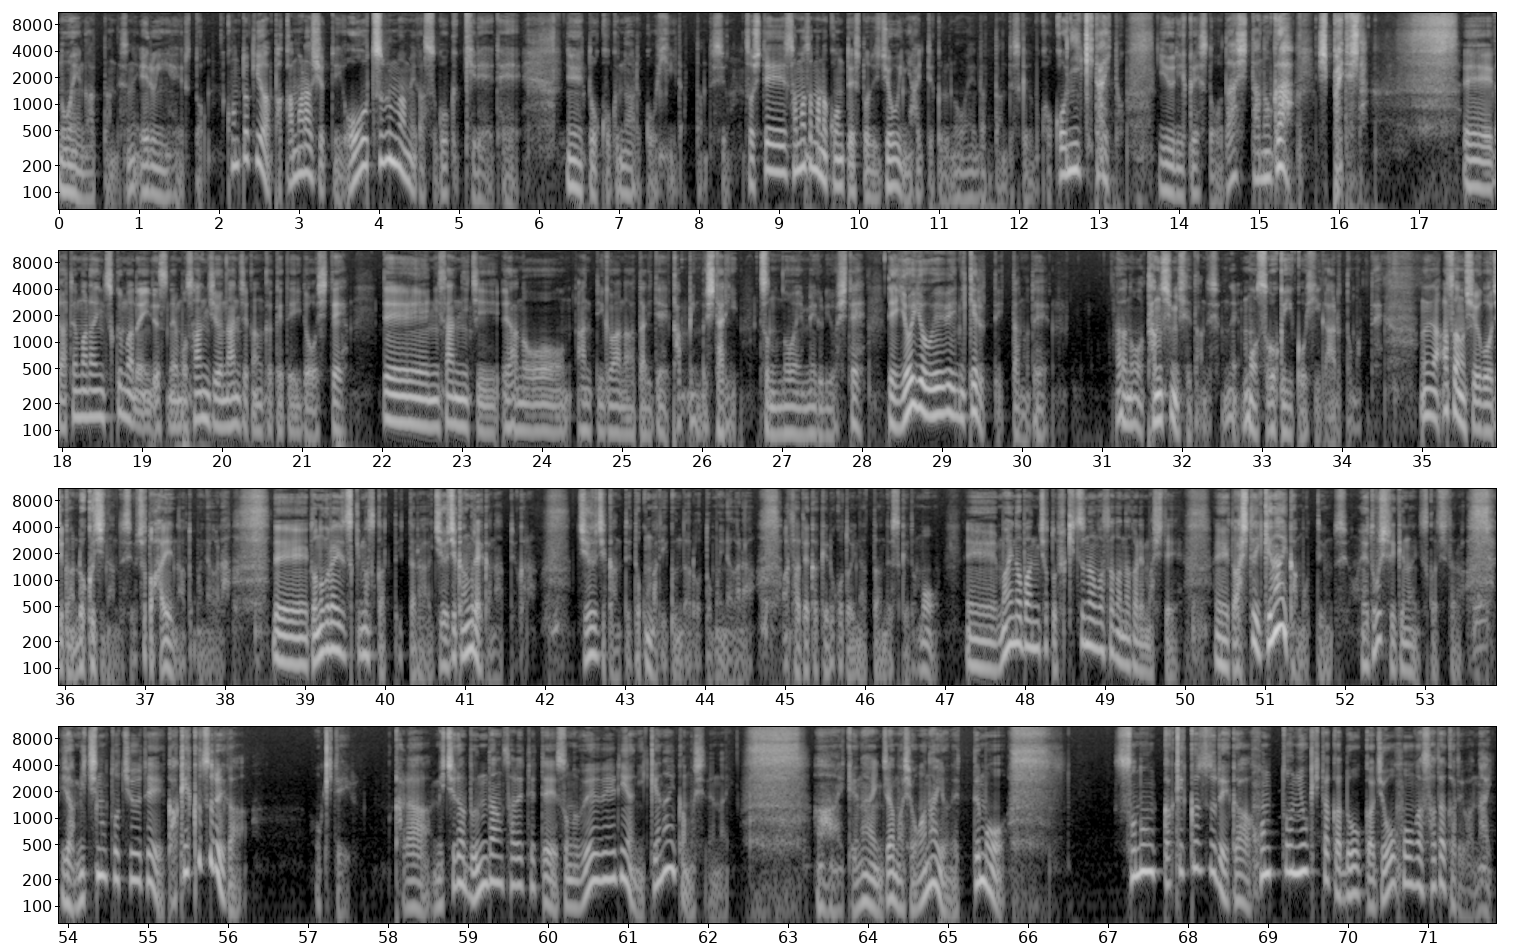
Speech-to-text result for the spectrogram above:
農園があったんですね。エルインヘルトこの時はパカマラシュっていう大粒豆がすごく綺麗で、えーと、コクのあるコーヒーだったんですよ。そしてさまざまなコンテストで上位に入ってくる農園だったんですけどもここに行きたいというリクエストを出したのが失敗でした。えー、ガテマラに着くまでにですねもう30何時間かけて移動してで23日あのアンティグアの辺りでカッピングしたりその農園巡りをしてでいよいよ上々に行けるって言ったのであの楽しみにしてたんですよね。もうすごくいいコーヒーがあると思って。朝の集合時間6時なんですよ。ちょっと早いなと思いながら。でどのぐらいで着きますかって言ったら10時間ぐらいかなっていうから。10時間ってどこまで行くんだろうと思いながら朝出かけることになったんですけども、えー、前の晩にちょっと不吉な噂が流れまして、えー、と明日行けないかもって言うんですよ。えー、どうして行けないんですかって言ったら、いや、道の途中で崖崩れが起きている。から道が分断されててそのウェイウェイエリアに行けないかもしれない。ああいけない。んじゃまあしょうがないよね。でもその崖崩れが本当に起きたかどうか情報が定かではない、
